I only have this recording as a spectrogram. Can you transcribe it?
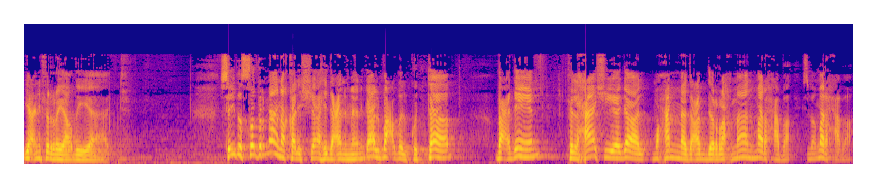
يعني في الرياضيات. سيد الصدر ما نقل الشاهد عن من؟ قال بعض الكتاب. بعدين في الحاشية قال محمد عبد الرحمن مرحبا. اسمه مرحبا.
